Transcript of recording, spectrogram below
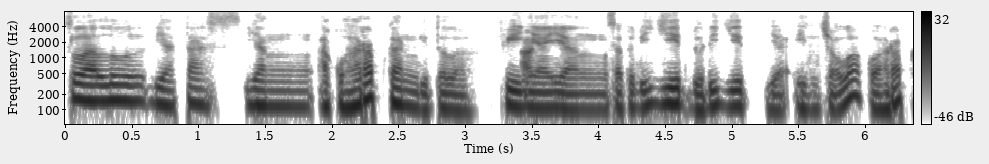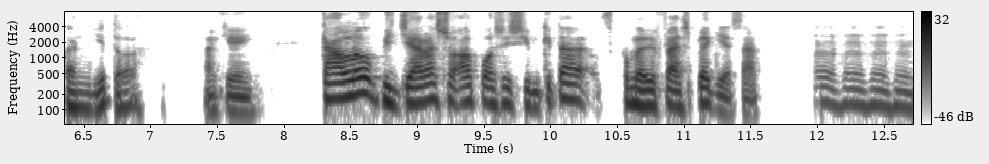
selalu di atas yang aku harapkan gitu loh. Fee-nya okay. yang satu digit, dua digit, ya insya Allah aku harapkan gitu. Oke. Okay. Kalau bicara soal posisi, kita kembali flashback ya saat. Hmm, hmm, hmm,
